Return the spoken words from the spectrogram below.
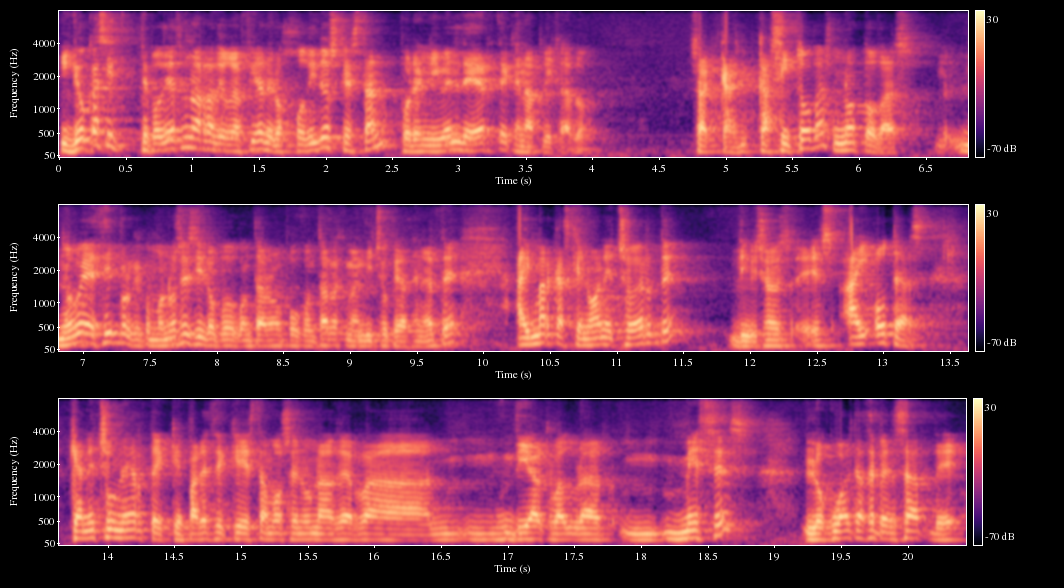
y yo casi te podría hacer una radiografía de los jodidos que están por el nivel de ERTE que han aplicado. O sea, ca- casi todas, no todas. No voy a decir porque como no sé si lo puedo contar o no puedo contar, las que me han dicho que hacen ERTE. Hay marcas que no han hecho ERTE, divisiones, es- hay otras que han hecho un ERTE que parece que estamos en una guerra mundial que va a durar meses, lo cual te hace pensar de,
